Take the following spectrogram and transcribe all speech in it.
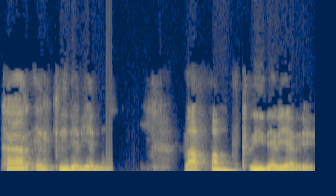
car elle crie derrière nous. La femme crie derrière eux.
